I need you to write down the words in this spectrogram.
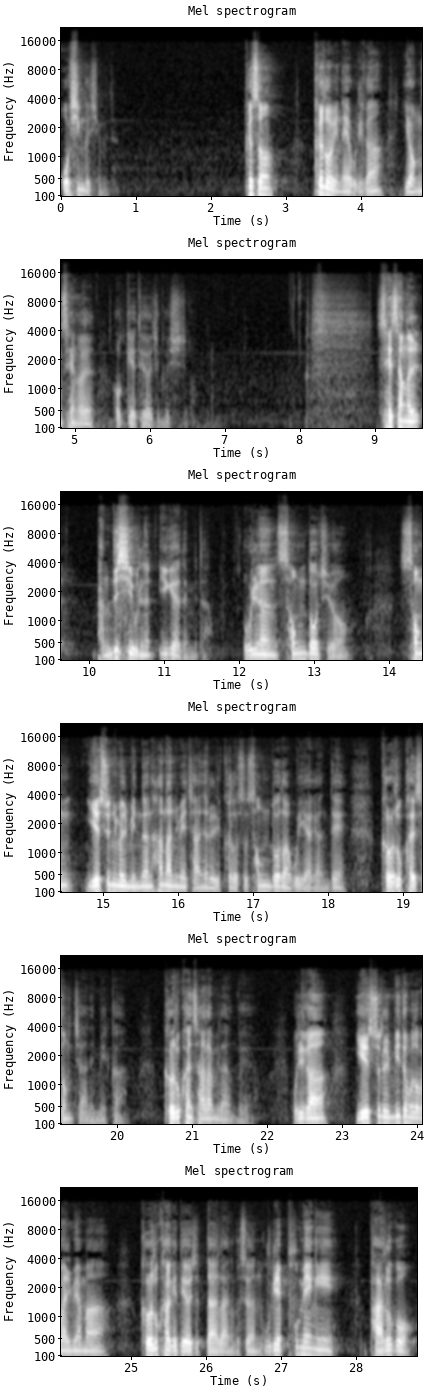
오신 것입니다. 그래서 그로 인해 우리가 영생을 얻게 되어진 것이죠. 세상을 반드시 우리는 이겨야 됩니다. 우리는 성도죠. 성 예수님을 믿는 하나님의 자녀를 일컬어서 성도라고 이야기하는데 거룩할 성자 아닙니까? 거룩한 사람이라는 거예요. 우리가 예수를 믿음으로 말미암아 거룩하게 되어졌다라는 것은 우리의 품행이 바르고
